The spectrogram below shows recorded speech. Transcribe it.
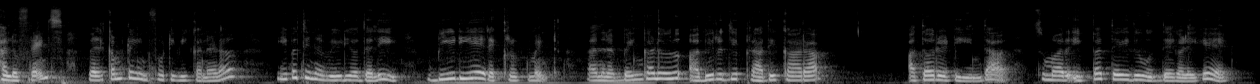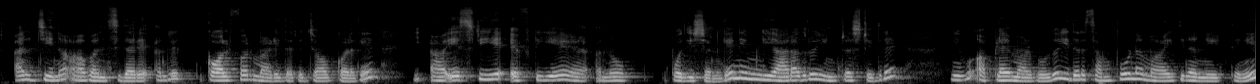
Hello friends welcome to info T V Kannada ಇವತ್ತಿನ ವಿಡಿಯೋದಲ್ಲಿ ಬಿ ಡಿ ಎ ರೆಕ್ರೂಟ್ಮೆಂಟ್ ಅಂದರೆ ಬೆಂಗಳೂರು ಅಭಿವೃದ್ಧಿ ಪ್ರಾಧಿಕಾರ ಅಥಾರಿಟಿಯಿಂದ ಸುಮಾರು ಇಪ್ಪತ್ತೈದು ಹುದ್ದೆಗಳಿಗೆ ಅರ್ಜಿನ ಆಹ್ವಾನಿಸಿದ್ದಾರೆ. ಅಂದರೆ ಕಾಲ್ ಫಾರ್ ಮಾಡಿದ್ದಾರೆ ಜಾಬ್ಗಳಿಗೆ S T A F T A ಅನ್ನೋ ಪೊಸಿಷನ್ಗೆ ನಿಮ್ಗೆ ಯಾರಾದರೂ ಇಂಟ್ರೆಸ್ಟ್ ಇದ್ದರೆ ನೀವು ಅಪ್ಲೈ ಮಾಡ್ಬೋದು. ಇದರ ಸಂಪೂರ್ಣ ಮಾಹಿತಿನ ನೀಡ್ತೀನಿ.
